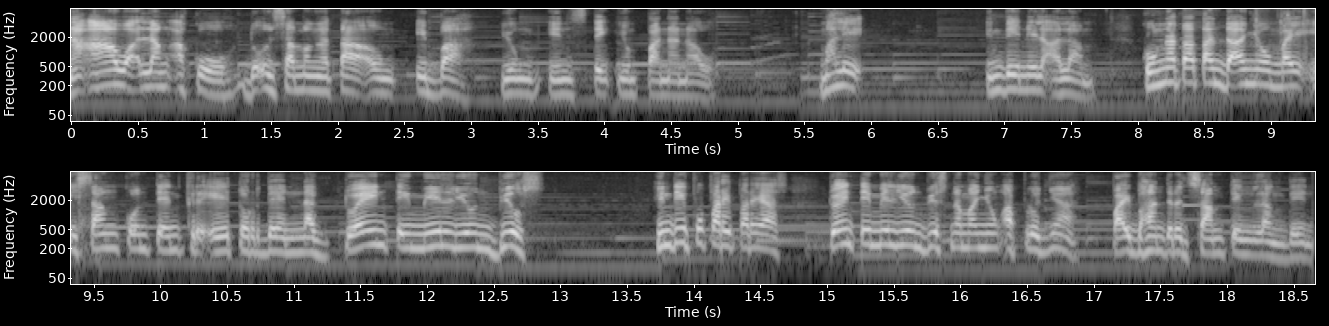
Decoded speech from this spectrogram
Naawa lang ako doon sa mga taong iba yung instinct, yung pananaw. Mali. Hindi nila alam. Kung natatandaan nyo, may isang content creator din nag 20 million views. Hindi po pare-parehas. 20 million views naman yung upload niya. 500 something lang din.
